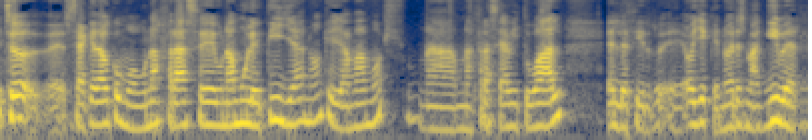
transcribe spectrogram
De hecho, eh, se ha quedado como una frase, una muletilla, ¿no? Que llamamos, una, una frase habitual, el decir, eh, oye, que no eres MacGyver.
